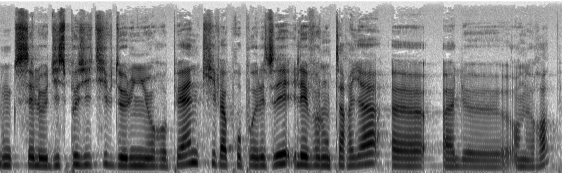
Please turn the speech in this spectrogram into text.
Donc, c'est le dispositif de l'Union européenne qui va proposer les volontariats euh, en Europe.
